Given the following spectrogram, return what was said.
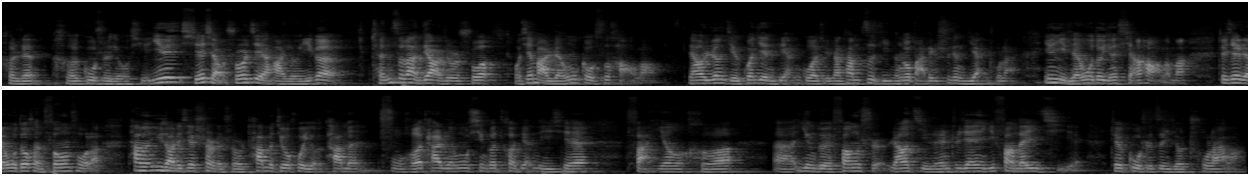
和人和故事游戏。因为写小说界哈有一个陈词滥调，就是说我先把人物构思好了。然后扔几个关键点过去，让他们自己能够把这个事情演出来。因为你人物都已经想好了嘛，这些人物都很丰富了。他们遇到这些事儿的时候，他们就会有他们符合他人物性格特点的一些反应和呃应对方式。然后几个人之间一放在一起，这个故事自己就出来了。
